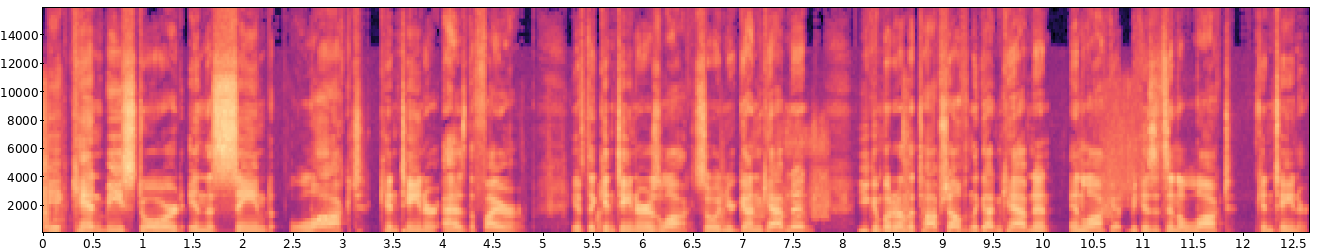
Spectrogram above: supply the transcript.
It can be stored in the same locked container as the firearm. If the container is locked, so in your gun cabinet, you can put it on the top shelf in the gun cabinet and lock it because it's in a locked container.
